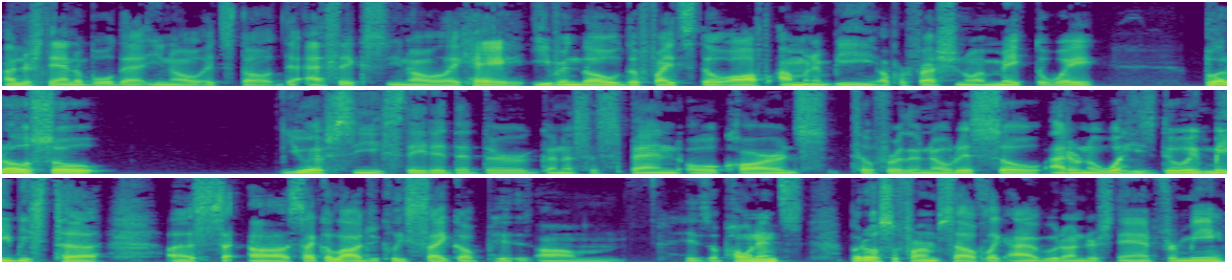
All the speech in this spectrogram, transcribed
understandable that you know it's the the ethics you know like hey even though the fight's still off i'm gonna be a professional and make the weight. But also ufc stated that they're gonna suspend all cards till further notice. So i don't know what he's doing. Maybe to uh, uh, psychologically psych up his um his opponents but also for himself. Like i would understand. For me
